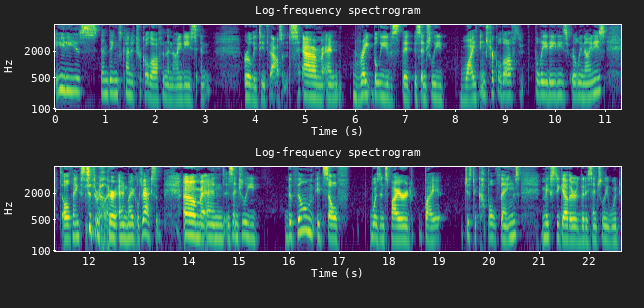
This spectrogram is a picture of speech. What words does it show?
80s, and things kind of trickled off in the 90s and early 2000s. Um, and Wright believes that essentially why things trickled off the late 80s, early 90s, it's all thanks to Thriller and Michael Jackson. Um, and essentially, the film itself was inspired by just a couple things mixed together that essentially would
